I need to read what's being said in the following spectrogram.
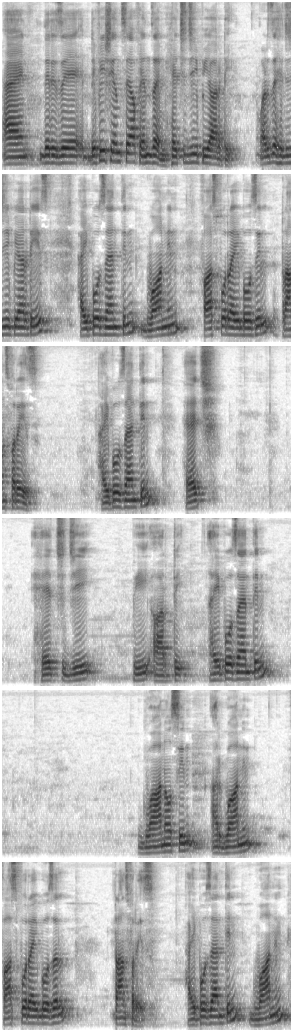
and there is a deficiency of enzyme hgprt what is the hgprt is? Hypoxanthine guanine phosphoribosyl transferase hypoxanthine h hgprt hypoxanthine guanosine or guanine phosphoribosyl transferase hypoxanthine guanine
